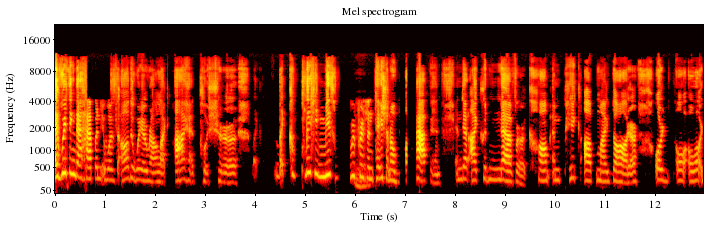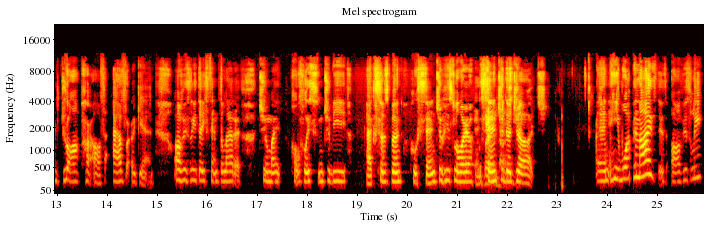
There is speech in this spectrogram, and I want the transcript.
everything that happened it was the other way around like i had pushed her like like completely mm-hmm. misrepresentation of what happened and that i could never come and pick up my daughter or or, or drop her off ever again. Obviously they sent the letter to my hopefully soon to be ex-husband who sent to his lawyer who And sent to the judge. And he weaponized it obviously.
